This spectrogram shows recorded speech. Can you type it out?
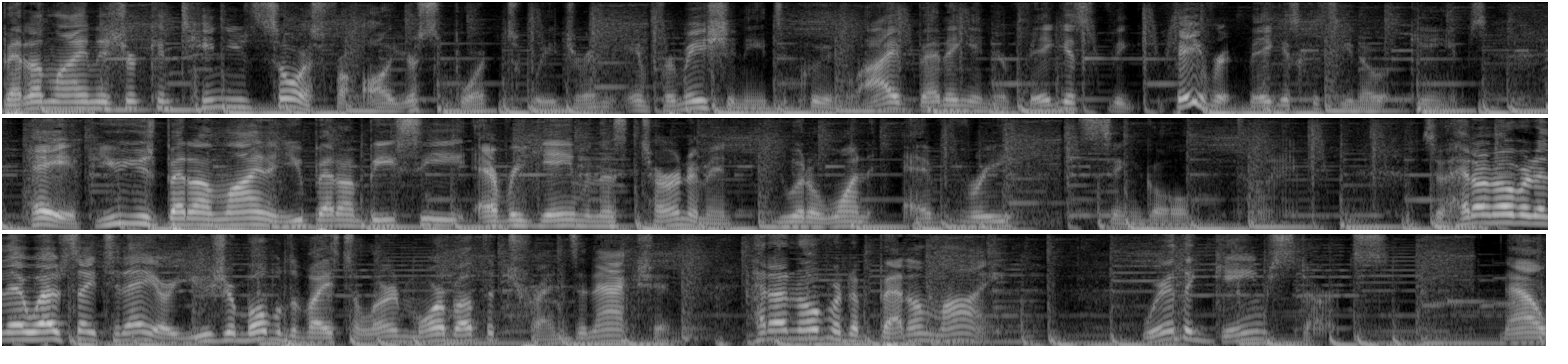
BetOnline is your continued source for all your sports wagering information needs, including live betting and your Vegas favorite Vegas casino games. Hey, if you use BetOnline and you bet on BC every game in this tournament, you would have won every single time. So head on over to their website today or use your mobile device to learn more about the trends in action. Head on over to BetOnline, where the game starts. Now,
